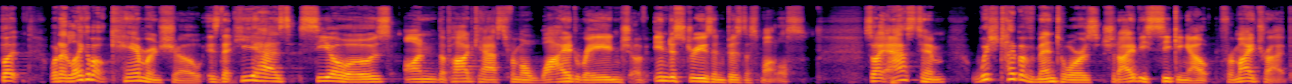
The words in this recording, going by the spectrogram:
But what I like about Cameron's show is that he has COOs on the podcast from a wide range of industries and business models. So I asked him, which type of mentors should I be seeking out for my tribe?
